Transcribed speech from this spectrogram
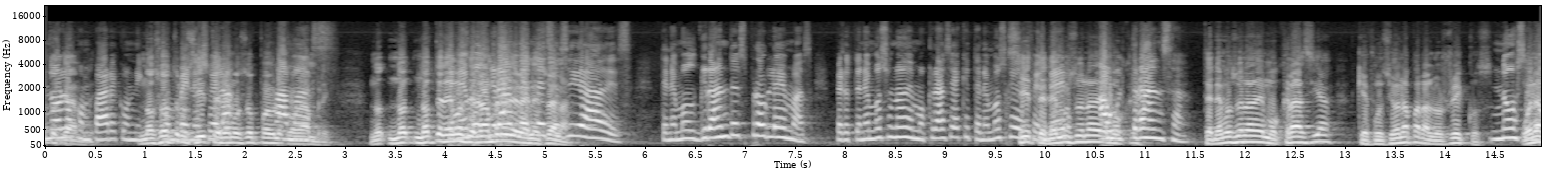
no lo compare con Nosotros sí tenemos un pueblo con hambre. No, no, no tenemos, el hambre de Venezuela. necesidades tenemos grandes problemas, pero tenemos una democracia que tenemos que defender a ultranza. Tenemos una democracia que funciona para los ricos. No, Una,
